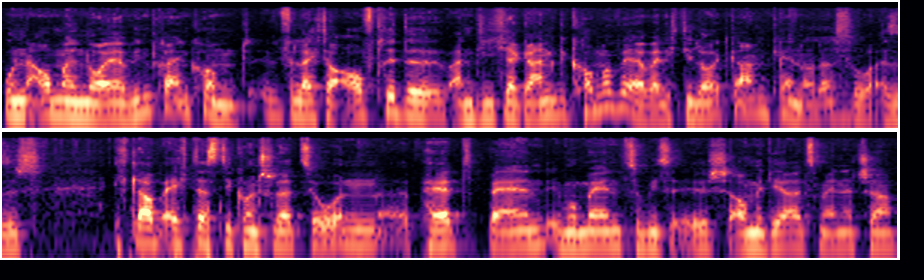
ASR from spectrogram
und auch mal neuer Wind reinkommt. Vielleicht auch Auftritte, an die ich ja gar nicht gekommen wäre, weil ich die Leute gar nicht kenne oder mhm. so. Also ich, ich glaube echt, dass die Konstellation äh, Pad, Band im Moment, so wie sie ist, auch mit dir als Manager,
